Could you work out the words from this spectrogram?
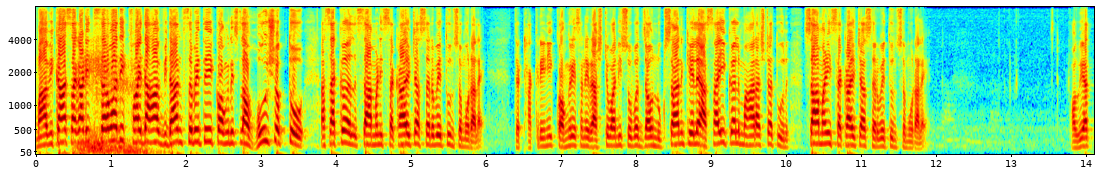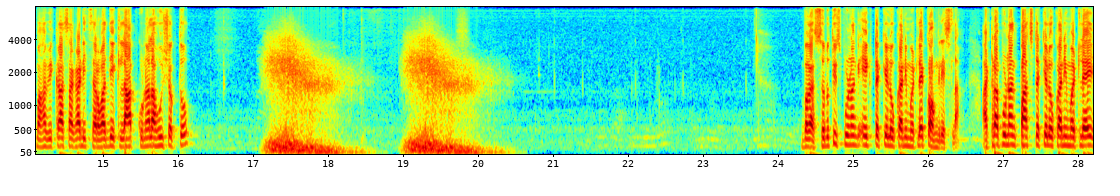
महाविकास आघाडीत सर्वाधिक फायदा हा विधानसभेतही काँग्रेसला होऊ शकतो असा कल साम आणि सकाळच्या सर्वेतून समोर आलाय. तर ठाकरेंनी काँग्रेस आणि राष्ट्रवादी सोबत जाऊन नुकसान केलं असाही कल महाराष्ट्रातून साम आणि सकाळच्या सर्वेतून समोर आलाय. पाहुयात महाविकास आघाडीत सर्वाधिक लाभ कुणाला होऊ शकतो? बघा सदोतीस पूर्णांक एक टक्के लोकांनी म्हटलंय काँग्रेसला. अठरा पूर्णांक पाच टक्के लोकांनी म्हटलंय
